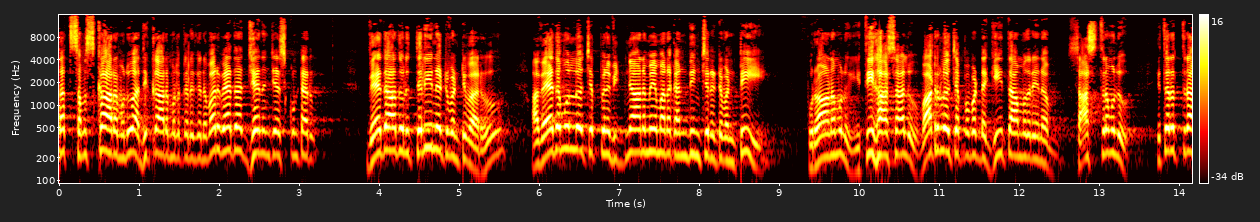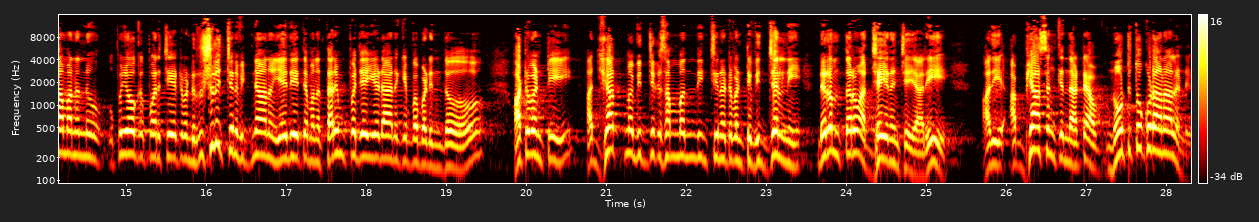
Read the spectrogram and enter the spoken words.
తత్సంస్కారములు అధికారములు కలిగిన వారు వేదాధ్యయనం చేసుకుంటారు. వేదాదులు తెలియనటువంటి వారు ఆ వేదముల్లో చెప్పిన విజ్ఞానమే మనకు అందించినటువంటి పురాణములు ఇతిహాసాలు వాటిలో చెప్పబడ్డ గీతా మొదలైన శాస్త్రములు ఇతరత్రా మనను ఉపయోగపరిచేటువంటి ఋషులిచ్చిన విజ్ఞానం ఏదైతే మనం తరింపజేయడానికి ఇవ్వబడిందో అటువంటి అధ్యాత్మ విద్యకు సంబంధించినటువంటి విద్యల్ని నిరంతరం అధ్యయనం చేయాలి. అది అభ్యాసం కింద అంటే నోటుతో కూడా అనాలండి.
